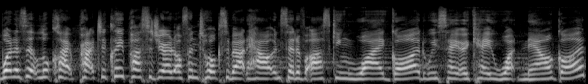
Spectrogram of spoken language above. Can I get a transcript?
What does it look like practically? Pastor Jared often talks about how instead of asking why God, we say, okay, what now, God?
